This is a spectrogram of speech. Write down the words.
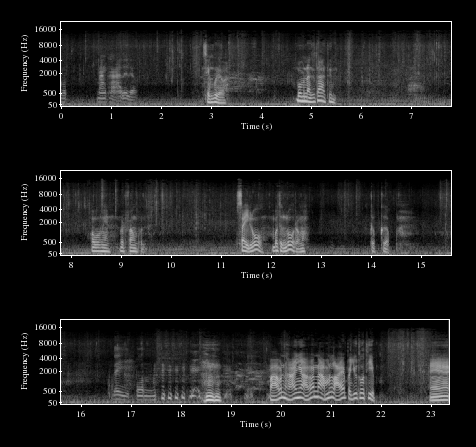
งดนางถาเลยแล้ว เสียงผู้ใดวะบ่แมันนานสุดท้ายตื่น โอ้บ่แม่นรถฟังผลใส่โล่บ่ถึงโล่หรอกเนาะเกือบเกือบได้ปน ป่ามันหายากก็น้ำมันไหลไปอยุทั่วทิพย์แหม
